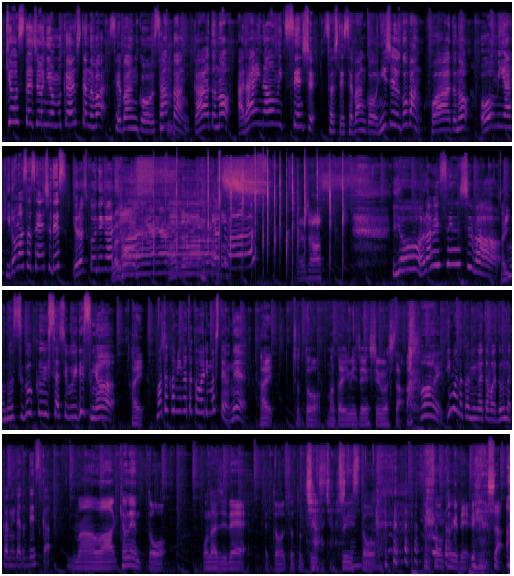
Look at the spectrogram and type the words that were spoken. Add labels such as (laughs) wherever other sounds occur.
今日スタジオにお迎えしたのは背番号3番ガードの新井直光選手。そして背番号25番フォワードの大宮弘正選手です。よろしくお願いします。お願いします。お願いしますいや新井選手はものすごく久しぶりですが、はい、また髪型変わりましたよね？はい。ちょっとまたイメージしてみました。はい。今の髪型はどんな髪型ですか？今は去年と同じでえっとちょっとツイツイスト (laughs) ツイストをかけてみました。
